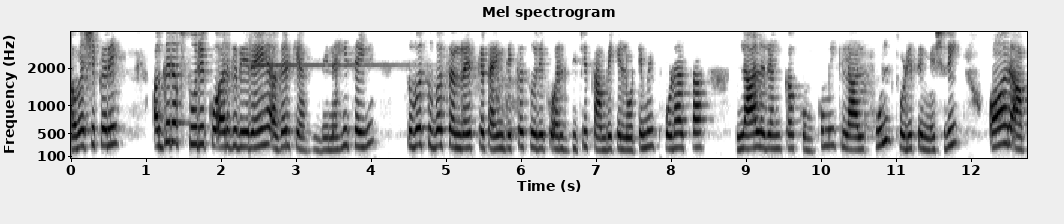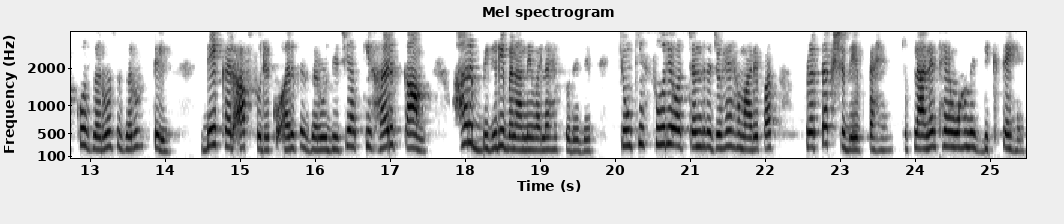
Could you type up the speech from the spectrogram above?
अवश्य करें। अगर आप सूर्य को अर्घ दे रहे हैं, अगर क्या? देना ही चाहिए। सुबह सुबह सनराइज का टाइम देखकर सूर्य को अर्घ दीजिए तांबे के लोटे में। थोड़ा सा लाल रंग का कुमकुम, एक लाल फूल, थोड़ी सी मिश्री, और आपको ज़रूर से ज़रूर तिल। देखकर आप सूर्य को अर्घ ज़रूर दीजिए। आपकी हर काम, हर बिगड़ी बनाने वाला है सूर्य देव क्योंकि सूर्य और चंद्र जो है हमारे पास प्रत्यक्ष देवता है। जो प्लैनेट है, वो हमें दिखते हैं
